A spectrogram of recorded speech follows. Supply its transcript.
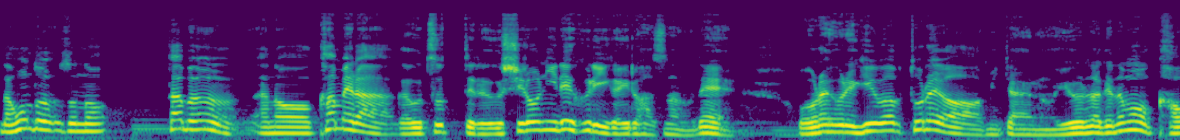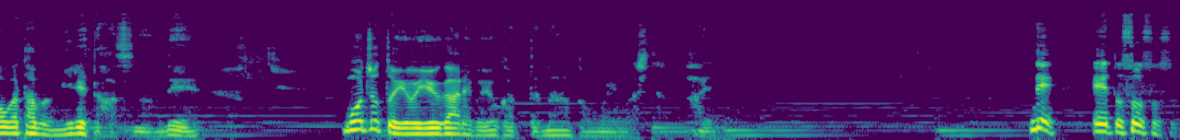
だ本当その、多分、あの、カメラが映ってる後ろにレフリーがいるはずなので、俺フリーギブアップ取れよみたいなのを言うだけでも顔が多分見れたはずなんで、もうちょっと余裕があればよかったなと思いました。はい。で、えっ、ー、と、そうそうそう。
